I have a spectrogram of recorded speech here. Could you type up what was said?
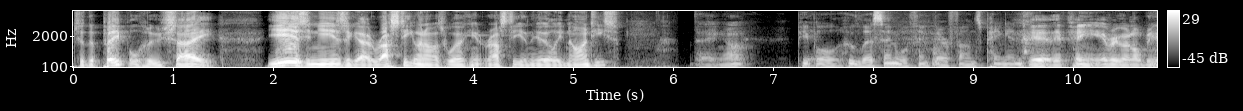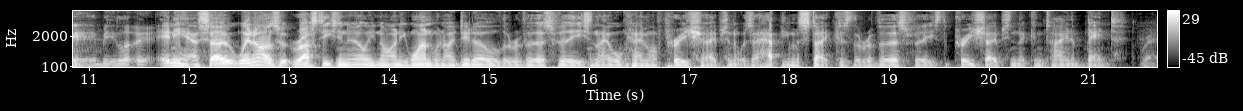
to the people who say, years and years ago, Rusty, when I was working at Rusty in the early 90s, hang on. People who listen will think their phone's pinging. Yeah, they're pinging. Everyone will be, be anyhow. So when I was at Rusty's in early '91, when I did all the reverse V's and they all came off pre-shapes, and it was a happy mistake because the reverse V's, the pre-shapes in the container bent, Right.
